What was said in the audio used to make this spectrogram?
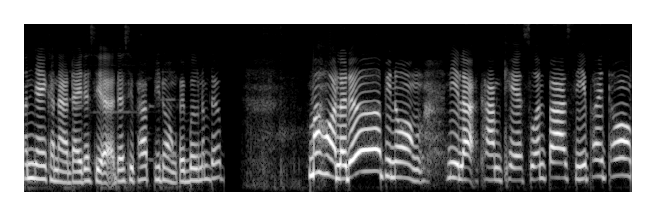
มันใหญ่ขนาดใดเดี๋ยวสิเดี๋ยวสิพาพี่น้องไปเบิ่งน้ำเด้อมาหอดแล้วเด้อพี่น้องนี่ละคามแคสวนปลาสีไผ่ทอง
